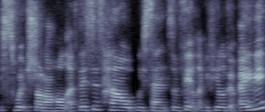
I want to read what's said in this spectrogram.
switched on our whole life. This is how we sense and feel. Like if you look at babies,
